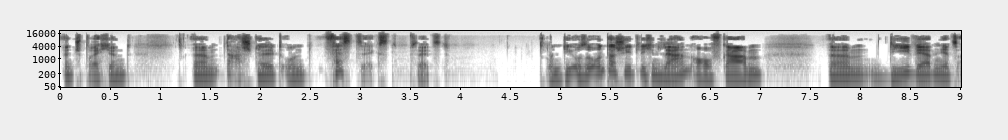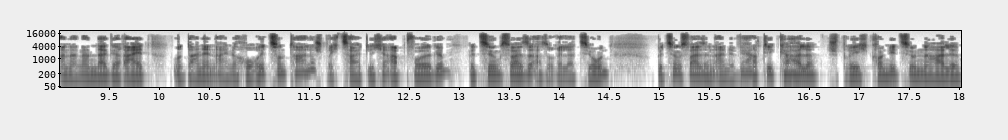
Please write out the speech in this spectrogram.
entsprechend ähm, darstellt und festsetzt. Und die so unterschiedlichen Lernaufgaben ähm, die werden jetzt aneinandergereiht und dann in eine horizontale, sprich zeitliche Abfolge, beziehungsweise, also Relation, beziehungsweise in eine vertikale, sprich konditionale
